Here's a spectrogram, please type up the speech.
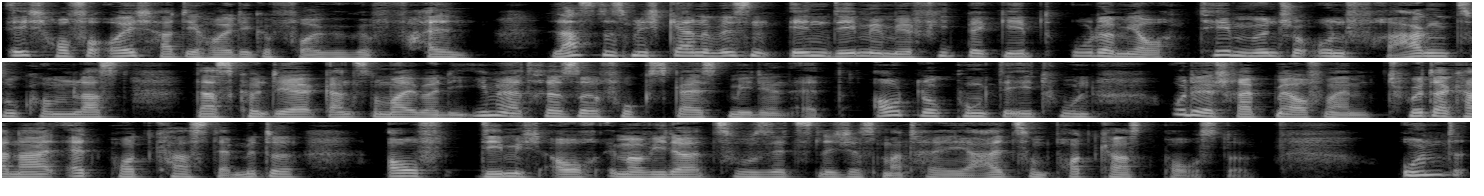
Ich hoffe, euch hat die heutige Folge gefallen. Lasst es mich gerne wissen, indem ihr mir Feedback gebt oder mir auch Themenwünsche und Fragen zukommen lasst. Das könnt ihr ganz normal über die E-Mail-Adresse fuchsgeistmedien.outlook.de tun oder ihr schreibt mir auf meinem Twitter-Kanal at Podcast der Mitte, auf dem ich auch immer wieder zusätzliches Material zum Podcast poste. Und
